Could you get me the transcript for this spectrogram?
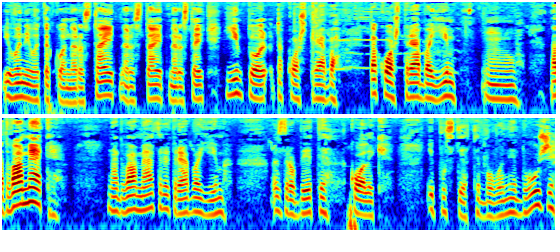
І вони отако наростають, наростають, наростають. Їм то також треба, також треба їм на 2 метри. На 2 метри треба їм зробити колики і пустити, бо вони дуже,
